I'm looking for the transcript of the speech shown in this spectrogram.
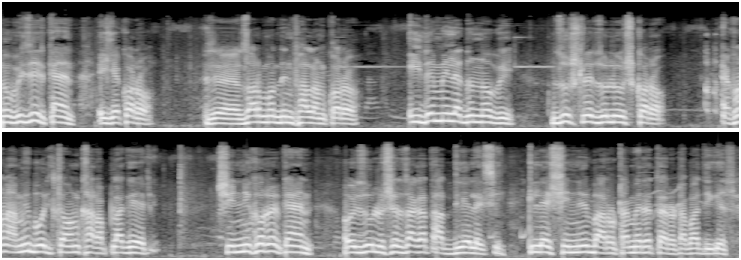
নবীজির কেন? ইয়ে করো, যে জন্মদিন পালন করো। ঈদে মিলাদুল নবী, জুসলে জুলুস করো। এখন আমি বলতে অন খারাপ লাগে সিন্নি খরের কেন? ওই জুলুসের জায়গা তার দিয়ে লেছি কিলে সিন্নির বারোটা মেরে তেরোটা বাজি গেছে।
